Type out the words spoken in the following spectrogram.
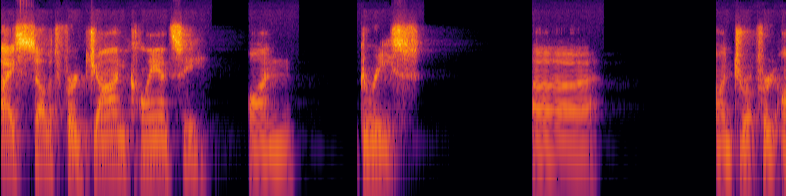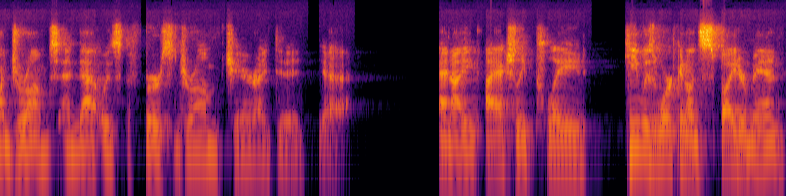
I subbed for John Clancy on Grease, uh, on dr- for on drums, and that was the first drum chair I did. Yeah, and I I actually played. He was working on Spider Man,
